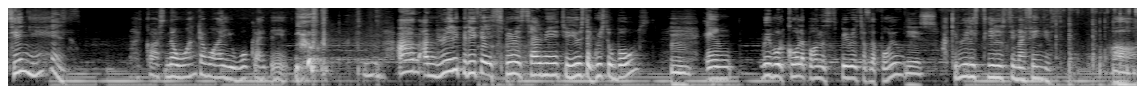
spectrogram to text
10 years. My gosh, no wonder why you walk like that. um, I really believe that the spirits tell me to use the crystal balls, Mm. and we will call upon the spirits of the boil. Yes. I can really feel it in my fingers. Oh,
